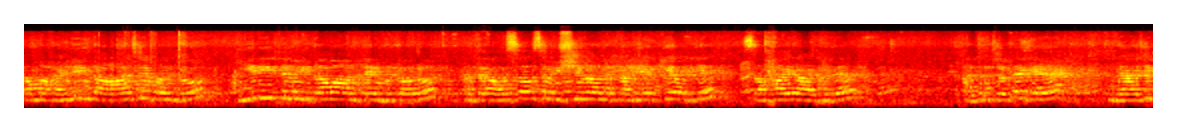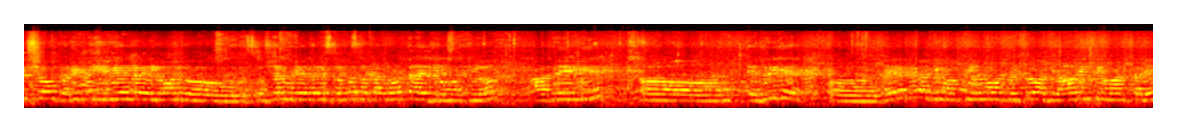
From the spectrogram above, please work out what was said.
ತಮ್ಮ ಹಳ್ಳಿಯಿಂದ ಆಚೆ ಬಂದು ಈ ರೀತಿಯೂ ಇದಾವ ಅಂತ ಹೇಳ್ಬಿಟ್ಟು ಅವರು ಅದರ ಹೊಸ ಹೊಸ ವಿಷಯಗಳನ್ನು ಕಲಿಯೋಕ್ಕೆ ಅವರಿಗೆ ಸಹಾಯ ಆಗಿದೆ. ಅದ್ರ ಜೊತೆಗೆ ಮ್ಯಾಜಿಕ್ ಶೋ ಬರೀ ಟಿವಿಯಲ್ಲೋ ಎಲ್ಲೋ ಒಂದು ಸೋಷಿಯಲ್ ಮೀಡಿಯಾದಲ್ಲಿ ಸ್ವಲ್ಪ ಸ್ವಲ್ಪ ನೋಡ್ತಾ ಇದ್ರು ಮಕ್ಕಳು ಆದರೆ ಇಲ್ಲಿ ಎದುರಿಗೆ ಡೈರೆಕ್ಟ್ ಆಗಿ ಮಕ್ಕಳು ನೋಡ್ಬಿಟ್ಟು ಅದು ಯಾವ ರೀತಿ ಮಾಡ್ತಾರೆ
